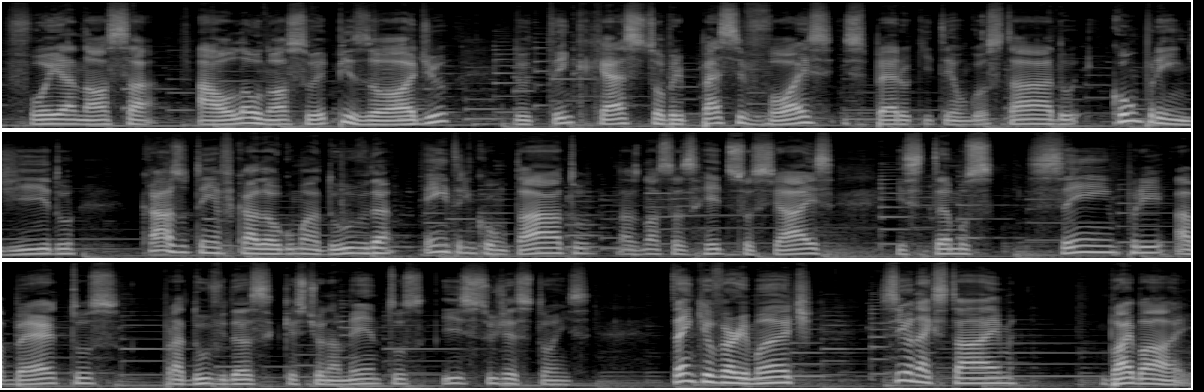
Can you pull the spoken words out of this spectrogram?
foi a nossa aula, o nosso episódio do ThinkCast sobre Passive Voice. Espero que tenham gostado, compreendido. Caso tenha ficado alguma dúvida, entre em contato nas nossas redes sociais. Estamos sempre abertos para dúvidas, questionamentos e sugestões. Thank you very much. See you next time. Bye bye.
